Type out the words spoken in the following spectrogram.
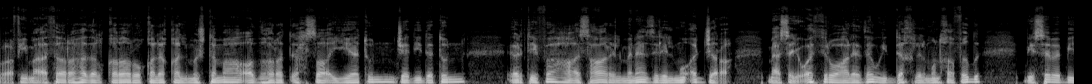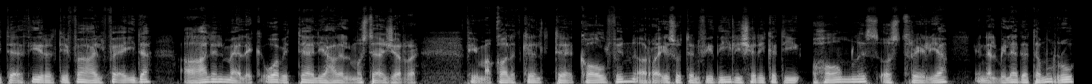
وفيما أثار هذا القرار قلق المجتمع أظهرت إحصائيات جديدة ارتفاع أسعار المنازل المؤجرة ما سيؤثر على ذوي الدخل المنخفض بسبب تأثير ارتفاع الفائدة على المالك وبالتالي على المستأجر. فيما قالت كيلت كولفن الرئيس التنفيذي لشركة هوملس أستراليا إن البلاد تمر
